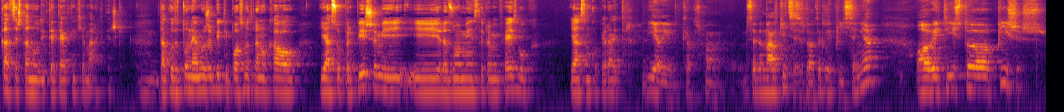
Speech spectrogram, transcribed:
kad se šta nudi te tehnike marketinške. Mm. Tako da to ne može biti posmatrano kao ja super pišem i, i razumem Instagram i Facebook, ja sam copywriter. Jeli, kako smo, sada malkice se dotakli pisanja, ovaj, ti isto pišeš.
